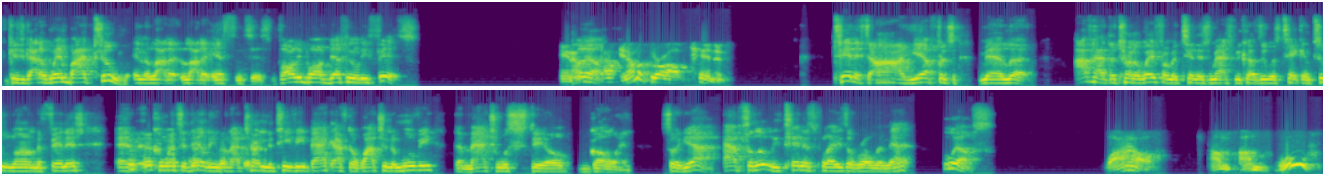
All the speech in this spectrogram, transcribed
because you got to win by two in a lot of a lot of instances. Volleyball definitely fits. And I'm, and I'm gonna throw out tennis. Tennis, ah, yeah, for man. Look, I've had to turn away from a tennis match because it was taking too long to finish. And coincidentally, when I turned the TV back after watching the movie, the match was still going. So yeah, absolutely, tennis plays a role in that. Who else? Wow, I'm I'm woo.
